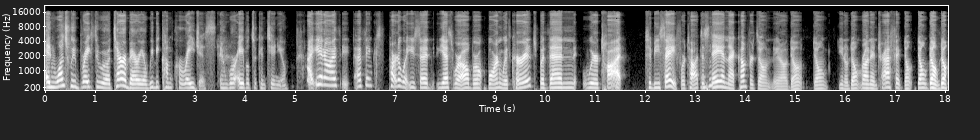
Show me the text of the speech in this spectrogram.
And once we break through a terror barrier, we become courageous and we're able to continue. I, you know, I, th- I think part of what you said, yes, we're all bro- born with courage, but then we're taught to be safe. We're taught to Mhm. stay in that comfort zone. You know, don't, don't, you know, don't run in traffic. Don't, don't, don't, don't.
